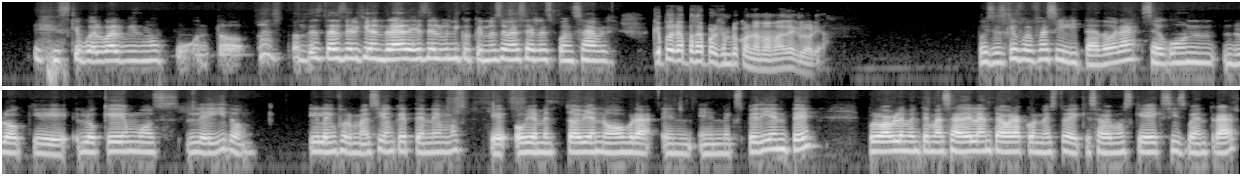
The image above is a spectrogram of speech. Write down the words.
es que vuelvo al mismo punto. ¿Dónde está Sergio Andrade? Es el único que no se va a hacer responsable. ¿Qué podría pasar, por ejemplo, con la mamá de Gloria? Pues es que fue facilitadora según lo que, lo que hemos leído y la información que tenemos, que obviamente todavía no obra en, expediente, probablemente más adelante, ahora con esto de que sabemos que Exis va a entrar.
